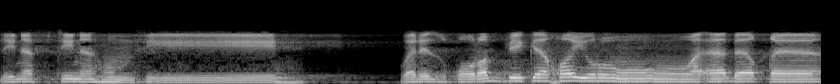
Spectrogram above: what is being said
لنفتنهم فيه ورزق ربك خير وأبقى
